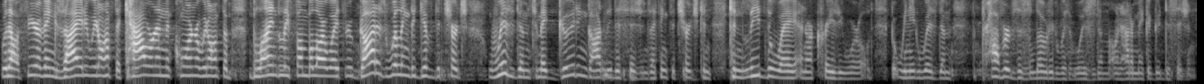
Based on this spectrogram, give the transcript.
without fear of anxiety. We don't have to cower in the corner. We don't have to blindly fumble our way through. God is willing to give the church wisdom to make good and godly decisions. I think the church can, can lead the way in our crazy world, but we need wisdom. The Proverbs is loaded with wisdom on how to make a good decision.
